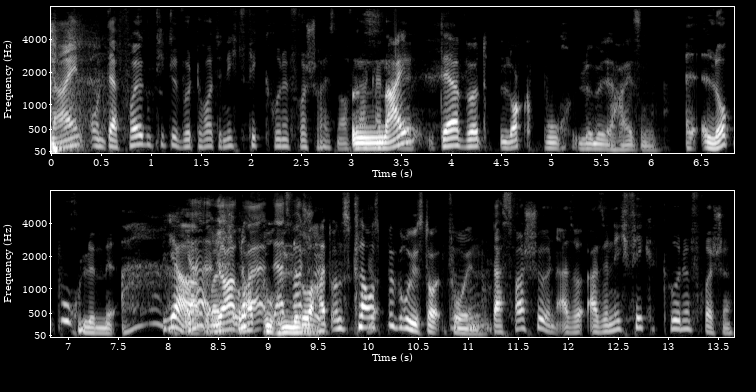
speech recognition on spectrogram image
Nein, und der Folgentitel wird heute nicht fickgrüne Frösche heißen. Nein, Fall. der wird Logbuchlümmel heißen. Äh, Logbuchlümmel. Ah, Ja, ja, ja war so hat uns Klaus begrüßt dort vorhin. Das war schön. Also, also nicht fickgrüne Frösche.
